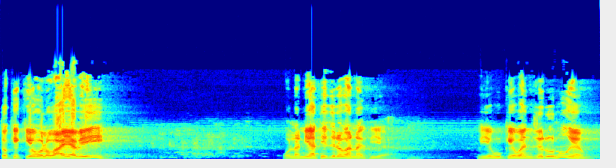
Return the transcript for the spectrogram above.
તો કે કયો ઓલો વાય આવે ઈ? ઓલા ત્યાંથી જ રવાના થયા. એવું કહેવાની જરૂર શું એમ?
